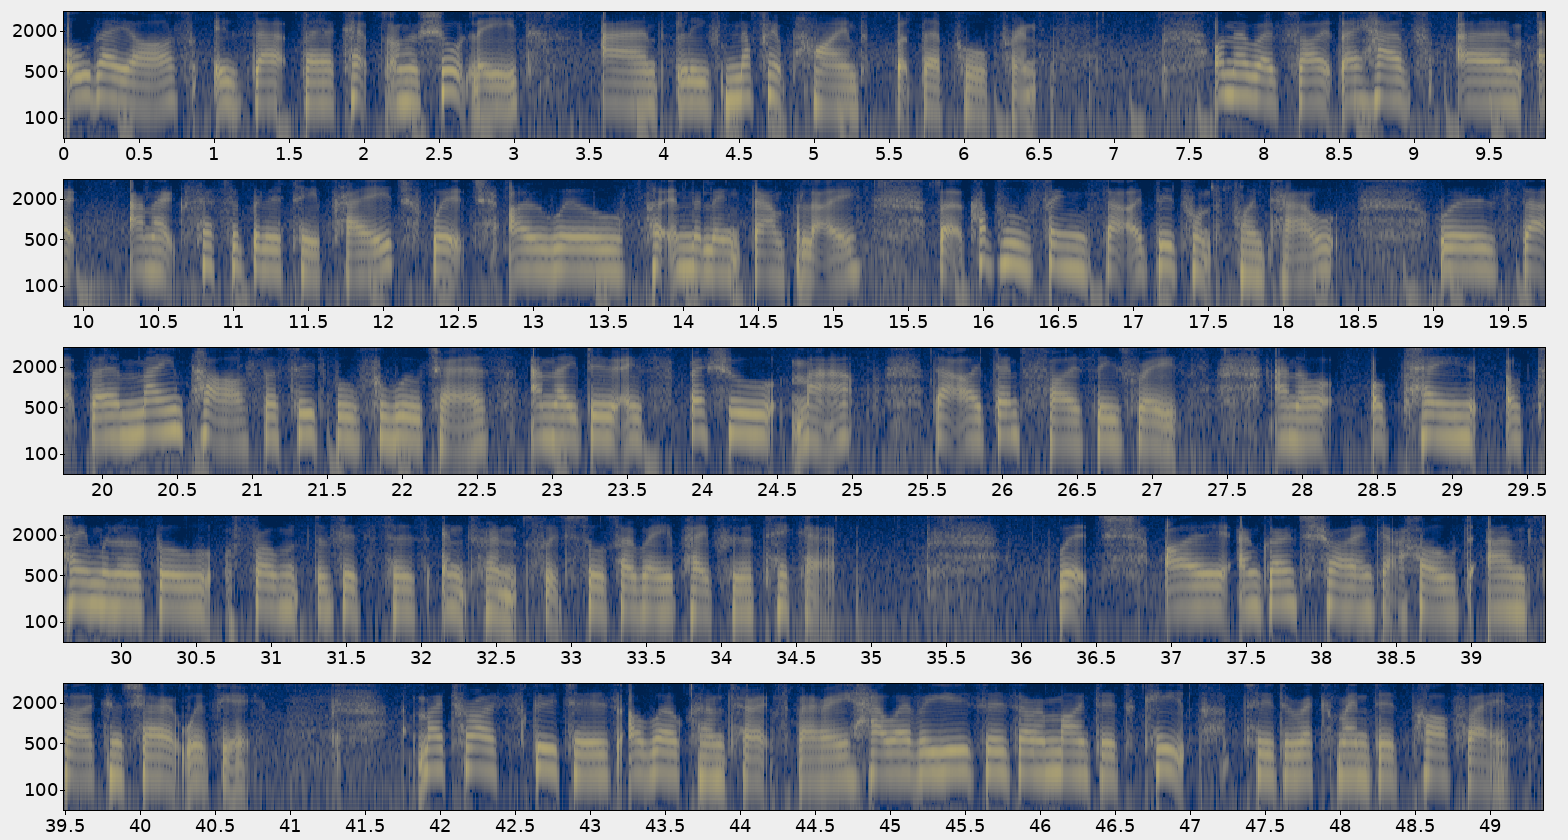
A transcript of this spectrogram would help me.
All they ask is that they are kept on a short lead and leave nothing behind but their paw prints. On their website they have um, an accessibility page which I will put in the link down below. But a couple of things that I did want to point out was that their main paths are suitable for wheelchairs and they do a special map that identifies these routes and are obtain, obtainable from the visitor's entrance which is also where you pay for your ticket which I am going to try and get hold and so I can share it with you. Motorised scooters are welcome to Exbury, however users are reminded to keep to the recommended pathways.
